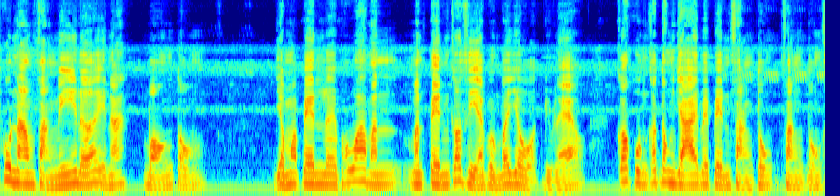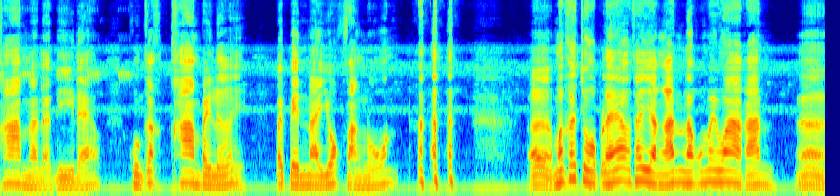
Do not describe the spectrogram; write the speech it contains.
ผู้นำฝั่งนี้เลยนะบอกตรง อย่ามาเป็นเลย เพราะว่ามันมันเป็นก็เสียผลประโยชน์อยู่แล้ว ก็คุณก็ต้องย้ายไปเป็นฝั่งตรงฝั่งตรงข้ามนั่นแหละดีแล้ว คุณก็ข้ามไปเลย ไปเป็นนายกฝั่งโน้น เออ มันก็จบแล้ว ถ้าอย่างนั้นเราก็ไม่ว่ากัน เออ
